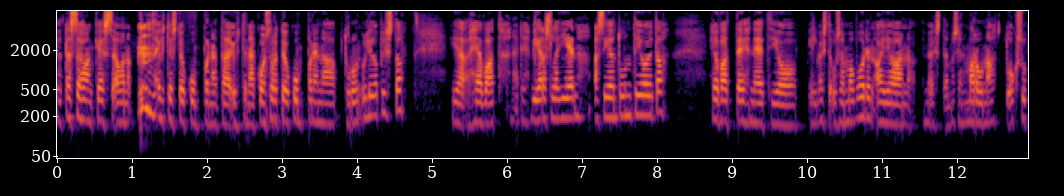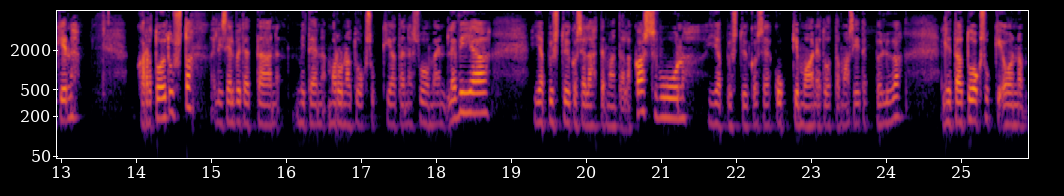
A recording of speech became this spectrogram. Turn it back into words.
Jo tässä hankkeessa on yhteistyökumppanina tai yhtenä konsortiokumppanina Turun yliopisto, ja he ovat näiden vieraslajien asiantuntijoita. He ovat tehneet jo ilmeisesti useamman vuoden ajan esimerkiksi tämmöisen marunatuoksukin kartoitusta, eli selvitetään, miten marunatuoksukkia tänne Suomeen leviää ja pystyykö se lähtemään täällä kasvuun ja pystyykö se kukkimaan ja tuottamaan siitä pölyä. Eli tämä tuoksukki on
